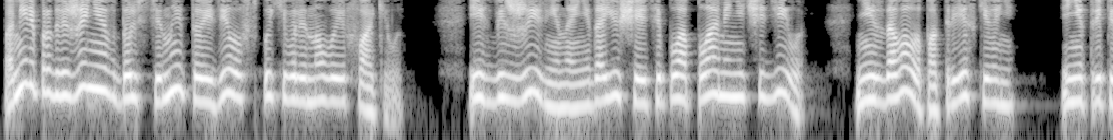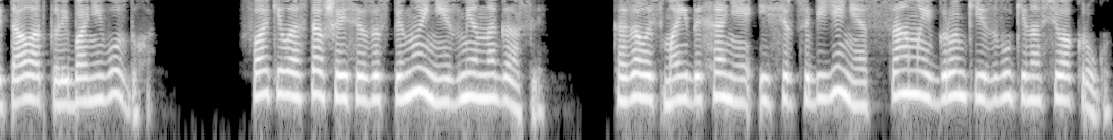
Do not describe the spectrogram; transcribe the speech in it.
По мере продвижения вдоль стены то и дело вспыхивали новые факелы. Их безжизненное, не дающее тепла пламя не чадило, не издавала потрескиваний и не трепетала от колебаний воздуха. Факелы, оставшиеся за спиной, неизменно гасли. Казалось, мои дыхания и сердцебиения — самые громкие звуки на всю округу.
